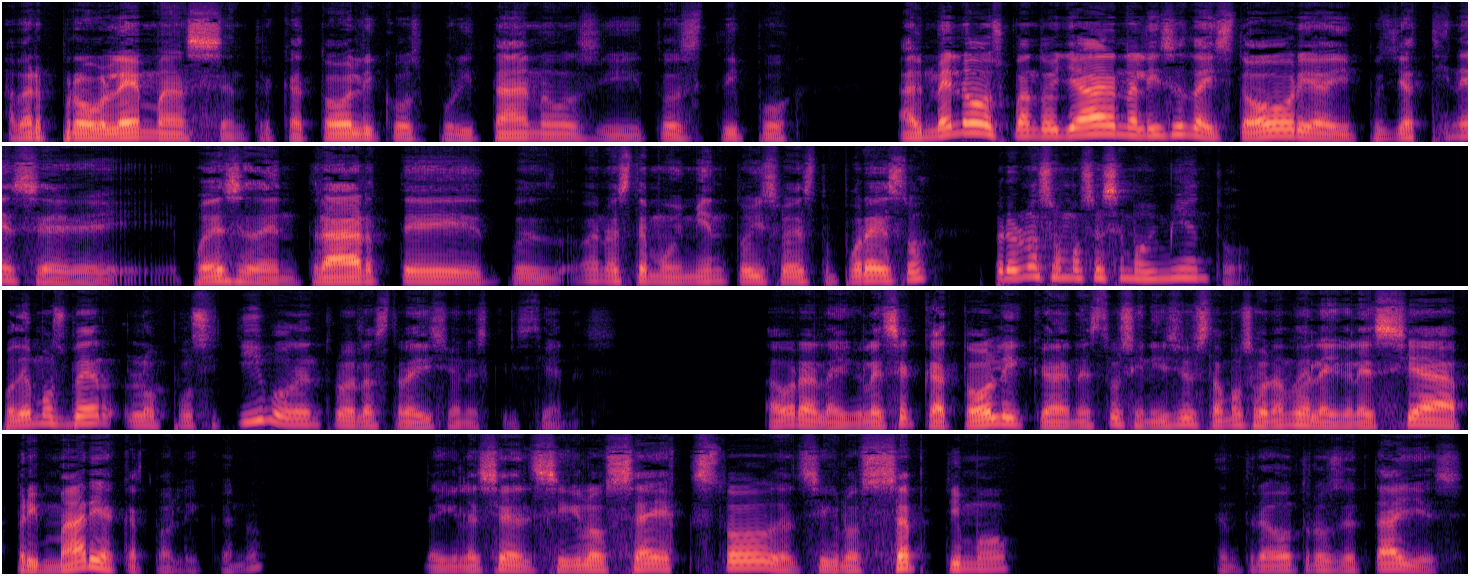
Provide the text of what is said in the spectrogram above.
haber problemas entre católicos, puritanos y todo ese tipo al menos cuando ya analizas la historia y pues ya tienes, eh, puedes adentrarte, pues bueno, este movimiento hizo esto por eso, pero no somos ese movimiento. Podemos ver lo positivo dentro de las tradiciones cristianas. Ahora, la iglesia católica, en estos inicios estamos hablando de la iglesia primaria católica, ¿no? La iglesia del siglo VI, del siglo VII, entre otros detalles.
